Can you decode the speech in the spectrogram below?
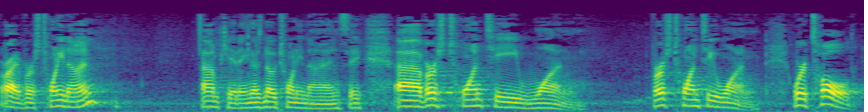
All right, verse 29. I'm kidding. There's no 29. See, uh, verse 21. Verse 21. We're told,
